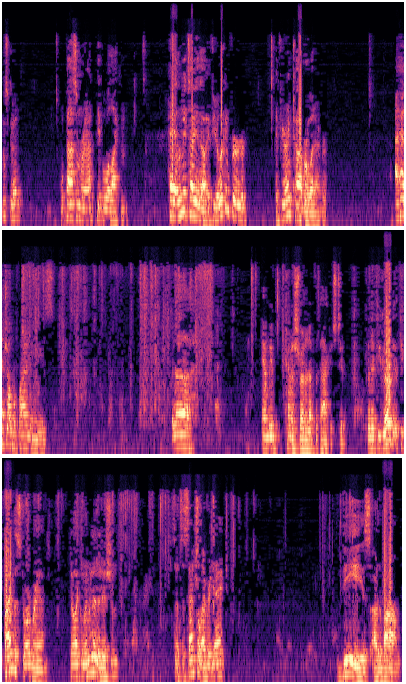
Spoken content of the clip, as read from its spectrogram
That's good. We'll pass them around. People will like them. Hey, let me tell you though, if you're looking for, if you're in Cub or whatever, I had trouble finding these. Ugh. And we've kind of shredded up the package too. But if you go, if you find the store brand, they're like limited edition. So it's essential every day. These are the bomb.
